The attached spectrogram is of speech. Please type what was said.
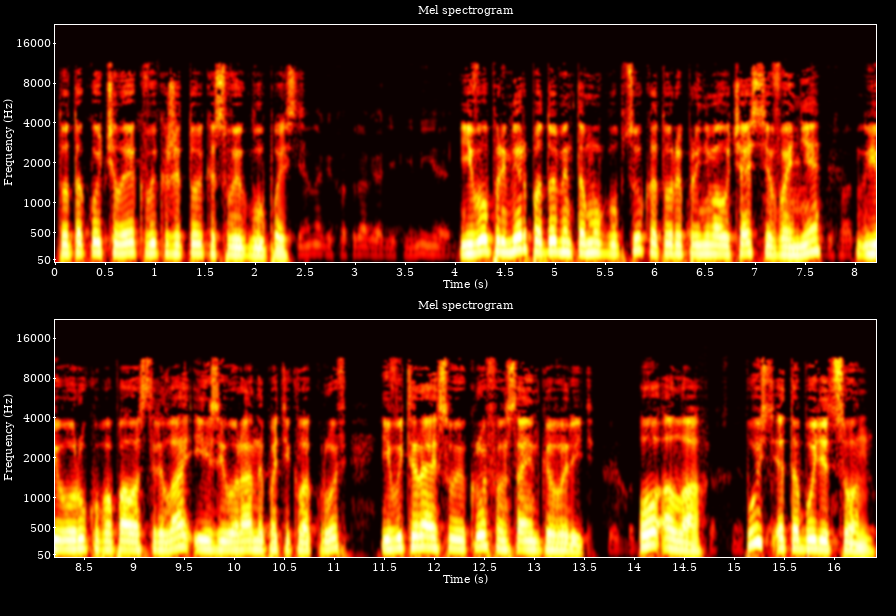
то такой человек выкажет только свою глупость. Его пример подобен тому глупцу, который принимал участие в войне, в его руку попала стрела, и из его раны потекла кровь, и, вытирая свою кровь, он станет говорить, «О Аллах, пусть это будет сон».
